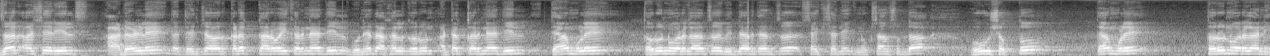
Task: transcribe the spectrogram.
जर असे रील्स आढळले तर त्यांच्यावर कडक कारवाई करण्यात येईल गुन्हे दाखल करून अटक करण्यात येईल. त्यामुळे तरुण वर्गाचं विद्यार्थ्यांचं शैक्षणिक नुकसानसुद्धा होऊ शकतो. त्यामुळे तरुण वर्गाने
